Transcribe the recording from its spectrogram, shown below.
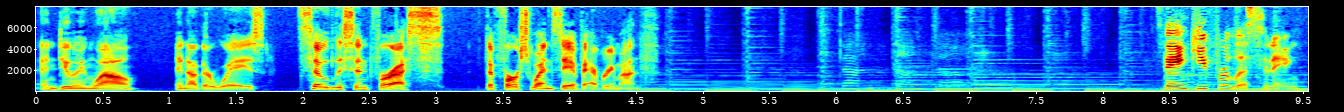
and doing well in other ways. So listen for us the first Wednesday of every month. Thank you for listening.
